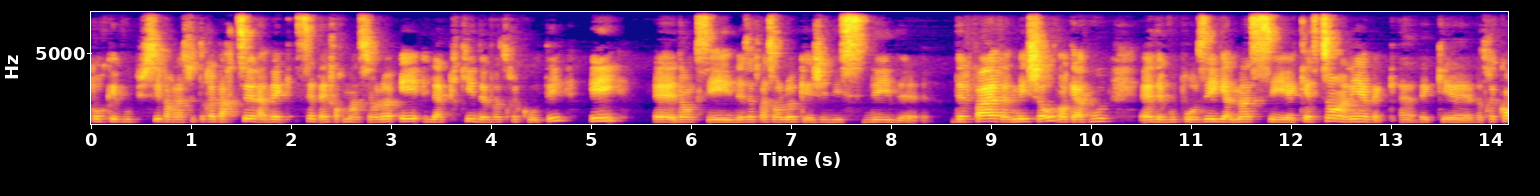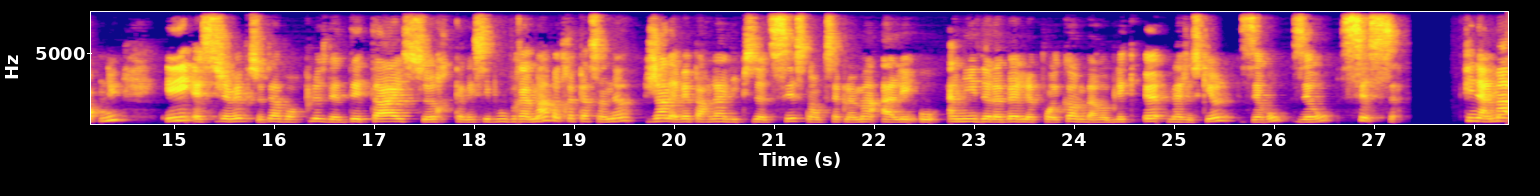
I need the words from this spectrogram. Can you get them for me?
pour que vous puissiez par la suite repartir avec cette information-là et l'appliquer de votre côté. Et donc c'est de cette façon-là que j'ai décidé de, faire mes choses. Donc, à vous de vous poser également ces questions en lien avec, avec votre contenu. Et euh, si jamais vous souhaitez avoir plus de détails sur connaissez-vous vraiment votre persona, j'en avais parlé à l'épisode 6, donc simplement aller au amidelabel.com baroblique E majuscule 006. Finalement,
